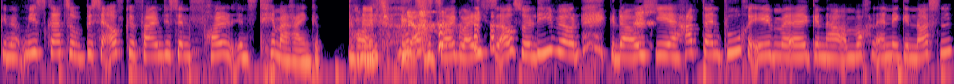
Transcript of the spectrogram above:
genau. Mir ist gerade so ein bisschen aufgefallen, wir sind voll ins Thema reingepollt, ja. sozusagen, weil ich es auch so liebe. Und genau, ich äh, habe dein Buch eben äh, genau am Wochenende genossen.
